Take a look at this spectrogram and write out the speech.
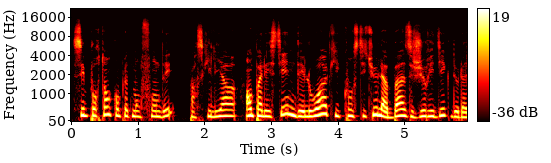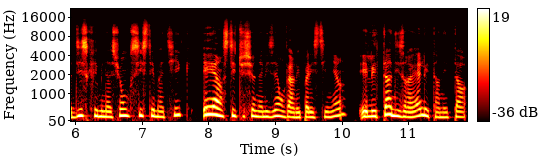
C'est pourtant complètement fondé parce qu'il y a en Palestine des lois qui constituent la base juridique de la discrimination systématique et institutionnalisée envers les Palestiniens, et l'État d'Israël est un État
